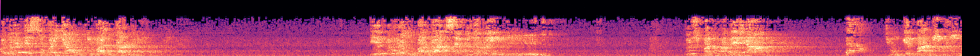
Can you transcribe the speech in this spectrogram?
حضرت سبیہ ان کی والدہ ہیں۔ ایک روز بازار سے گزر رہی تھی دشمن ہمیشہ چونکہ باندھی تھی،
